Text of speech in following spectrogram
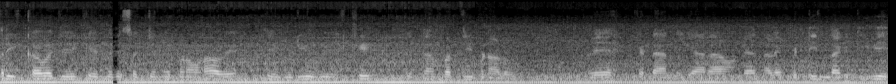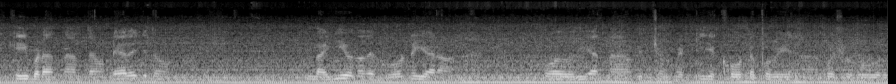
ਤਰੀਕਾ ਵਾ, ਜੇ ਕਿ ਮੇਰੇ ਸੱਜਣ ਨੇ ਬਣਾਉਣਾ ਹੋਵੇ, ਇਹ ਵੀਡੀਓ ਵੇਖ ਕੇ ਜਿੱਦਾਂ ਮਰਜ਼ੀ ਬਣਾ ਲਓ। ਵੇਖ ਕਿੱਡਾ ਨਜ਼ਾਰਾ ਆਉਂਦਾ, ਨਾਲੇ ਮਿੱਟੀ ਲੱਗਦੀ ਵੇਖ ਕੇ ਹੀ ਬੜਾ ਆਨੰਦ ਆਉਂਦਾ ਤੇ ਜਦੋਂ ਲਾਈਏ ਉਹਨਾਂ ਦੇ ਹੋਰ ਨਜ਼ਾਰਾ ਆਉਂਦਾ। ਬਹੁਤ ਵਧੀਆ, ਨਾ ਵਿੱਚੋਂ ਮਿੱਟੀ ਦੇ ਖੋਟ ਪਵੇ, ਨਾ ਕੁਝ ਹੋਰ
